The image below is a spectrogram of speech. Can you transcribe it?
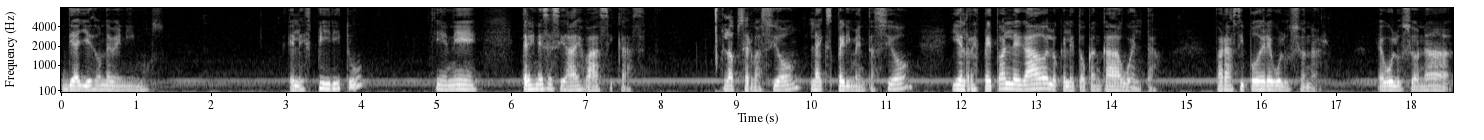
de allí es donde venimos. El espíritu tiene tres necesidades básicas. La observación, la experimentación y el respeto al legado de lo que le toca en cada vuelta, para así poder evolucionar. Evoluciona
